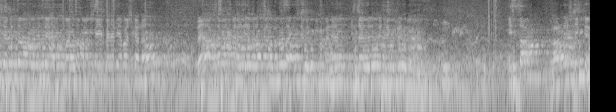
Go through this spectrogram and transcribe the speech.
ilçemizde organize eden başta Büyükşehir Belediye Başkanı ve Akçabat Belediye Başkanımız Sayın Şevik Gülmen'e bizlere teşekkür ediyoruz. İslam kardeşliktir.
